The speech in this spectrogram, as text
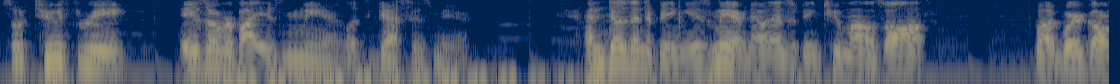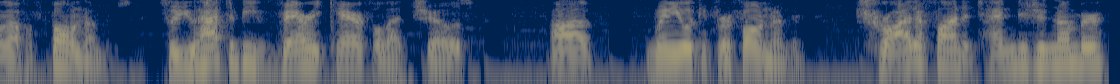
So two three is over by Izmir. Let's guess Izmir. And does end up being Izmir. Now it ends up being two miles off, but we're going off of phone numbers. So you have to be very careful, that shows, uh, when you're looking for a phone number. Try to find a 10 digit number.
